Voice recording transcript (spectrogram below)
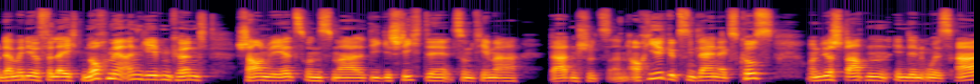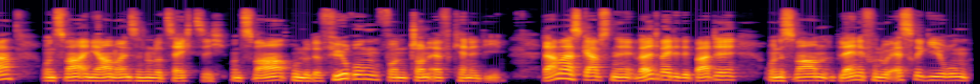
Und damit ihr vielleicht noch mehr angeben könnt, schauen wir jetzt uns mal die Geschichte zum Thema Datenschutz an. Auch hier gibt's einen kleinen Exkurs und wir starten in den USA und zwar im Jahr 1960 und zwar unter der Führung von John F. Kennedy. Damals gab's eine weltweite Debatte und es waren Pläne von US-Regierung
